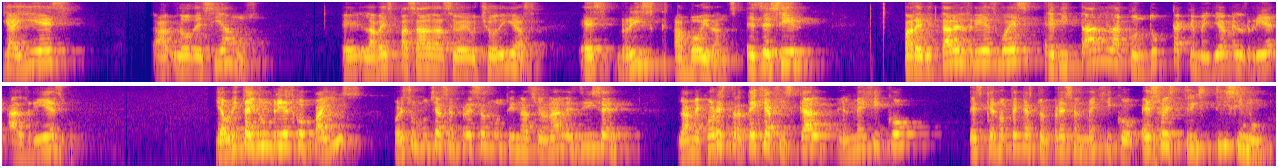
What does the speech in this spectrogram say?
Y ahí es Ah, lo decíamos eh, la vez pasada, hace ocho días, es risk avoidance. Es decir, para evitar el riesgo es evitar la conducta que me lleve al riesgo. Y ahorita hay un riesgo país. Por eso muchas empresas multinacionales dicen, la mejor estrategia fiscal en México es que no tengas tu empresa en México. Eso es tristísimo.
